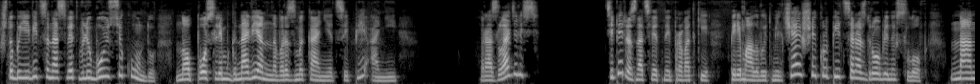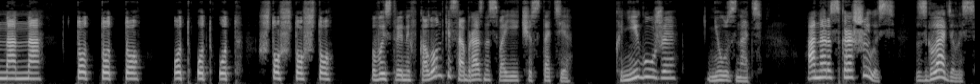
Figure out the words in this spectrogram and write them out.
чтобы явиться на свет в любую секунду, но после мгновенного размыкания цепи они разладились. Теперь разноцветные проводки перемалывают мельчайшие крупицы раздробленных слов. На-на-на, то-то-то, от-от-от, что-что-что, выстроенных в колонке сообразно своей частоте. Книгу уже не узнать. Она раскрошилась, сгладилась,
